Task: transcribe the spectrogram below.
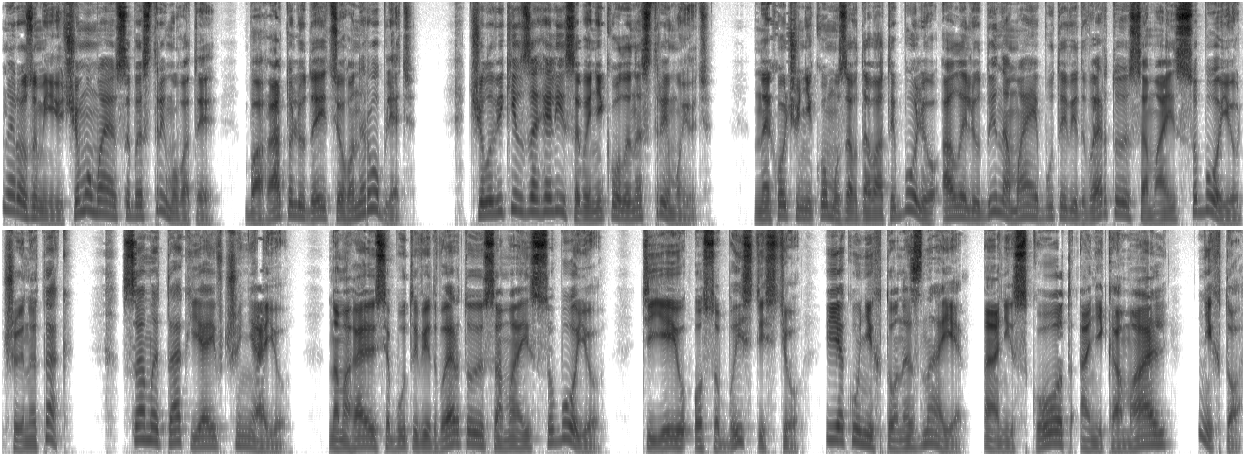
Не розумію, чому маю себе стримувати. Багато людей цього не роблять. Чоловіки взагалі себе ніколи не стримують. Не хочу нікому завдавати болю, але людина має бути відвертою сама із собою, чи не так? Саме так я і вчиняю. Намагаюся бути відвертою сама із собою, тією особистістю, яку ніхто не знає ані Скот, ані Камаль, ніхто.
